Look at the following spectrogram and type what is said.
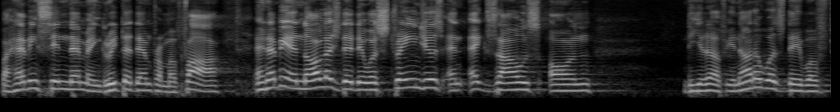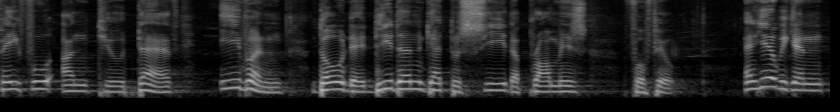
but having seen them and greeted them from afar, and having acknowledged that they were strangers and exiles on the earth. In other words, they were faithful until death, even though they didn't get to see the promise fulfilled. And here we can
